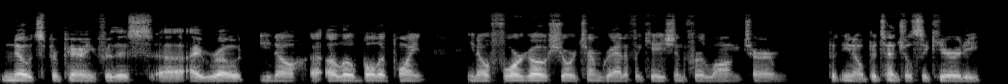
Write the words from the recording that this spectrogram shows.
notes preparing for this, uh, I wrote, you know, a, a little bullet point, you know, forego short term gratification for long term you know potential security.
